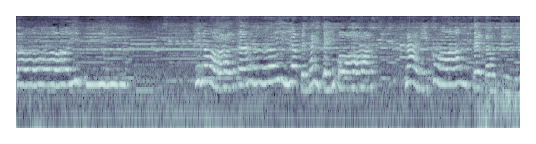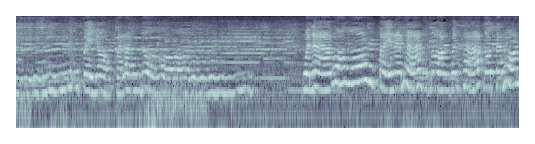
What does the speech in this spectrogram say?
ซอยพี่พี่น้องเอ้ยอย่าเป็นให้ใจบอดล่าหีของแต่เก่ากีไปยอกฝรั่งดองหัวหน้าวงไปแลนหาลูกน้องเพิ่นขับรถตะนอน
